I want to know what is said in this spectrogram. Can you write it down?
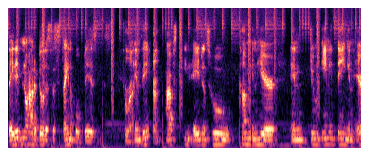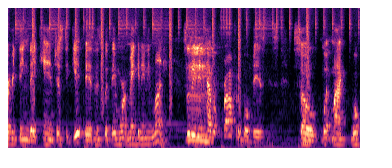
they didn't know how to build a sustainable business. correct. And then Okay. I've seen agents who come in here and do anything and everything they can just to get business, but they weren't making any money. So they didn't Mm. have a profitable business. So what my what,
